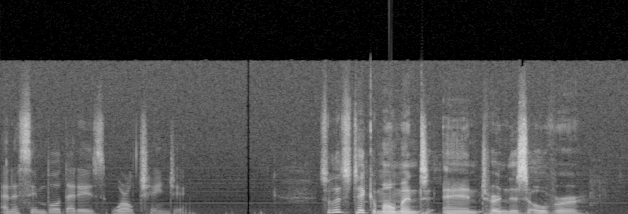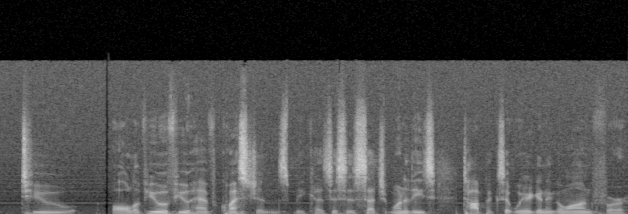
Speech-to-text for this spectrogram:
and a symbol that is world changing. So let's take a moment and turn this over to all of you if you have questions, because this is such one of these topics that we're going to go on for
